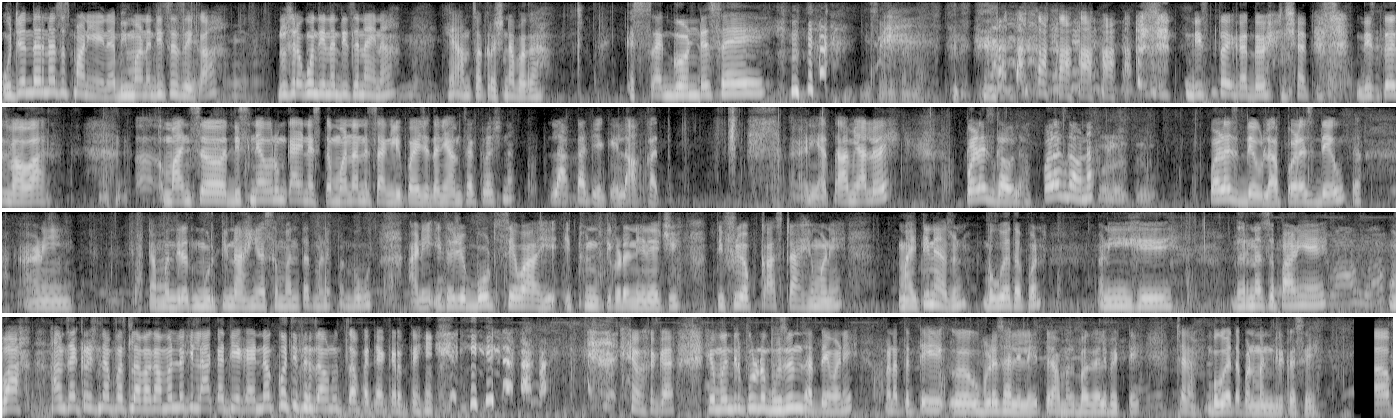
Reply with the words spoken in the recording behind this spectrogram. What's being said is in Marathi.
उज्जैन धरणाचंच पाणी आहे ना भीमा नदीचंच आहे का? दुसरं कोणती नदीचं नाही ना? हे आमचा कृष्णा बघा. कसा गोंडस आहे. दिसतोय का तो याच्यात? दिसतोयच भावा. माणसं दिसण्यावरून काय नसतं मनानं चांगली पाहिजेत. आणि आमचा कृष्ण लाखात एक आहे लाखात. आणि आता आम्ही आलोय पळसगावला. पळसगाव ना? पळस देवला पळस देव आणि त्या मंदिरात मूर्ती नाही असं म्हणतात म्हणे पण बघू. आणि इथं जे बोट सेवा आहे इथून तिकडं नेण्याची ती फ्री ऑफ कास्ट आहे म्हणे. माहिती नाही अजून. बघूयात आपण. आणि हे धरणाचं पाणी आहे. वा आमचा कृष्णा पसला बघा. म्हणलो की लाकात ये काय नको तिथं जाऊन उच्चापत्या करते. हे बघा हे मंदिर पूर्ण भुजून जाते म्हणे. पण आता ते उघडं झालेलं आहे तर आम्हाला बघायला भेटते चला बघूयात आपण मंदिर कसं आहे.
